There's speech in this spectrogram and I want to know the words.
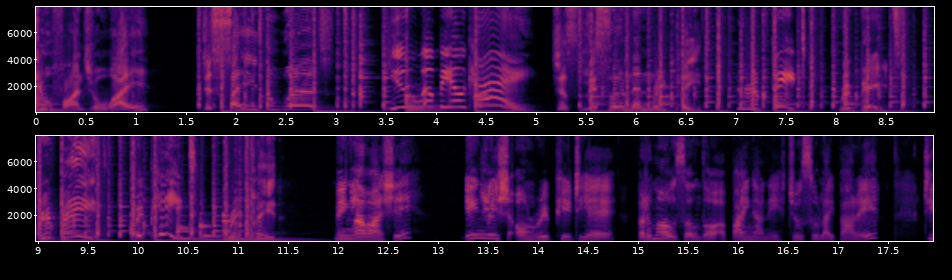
You'll find your way. Just say the words. You will be okay. Just listen and repeat. Repeat! Repeat. Repeat! Repeat. Repeat. မင်္ဂလာပါရှင် English on repeat ရဲ့ပထမအဆုံးသောအပိုင်းကနေကြိုဆိုလိုက်ပါတယ်ဒီ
